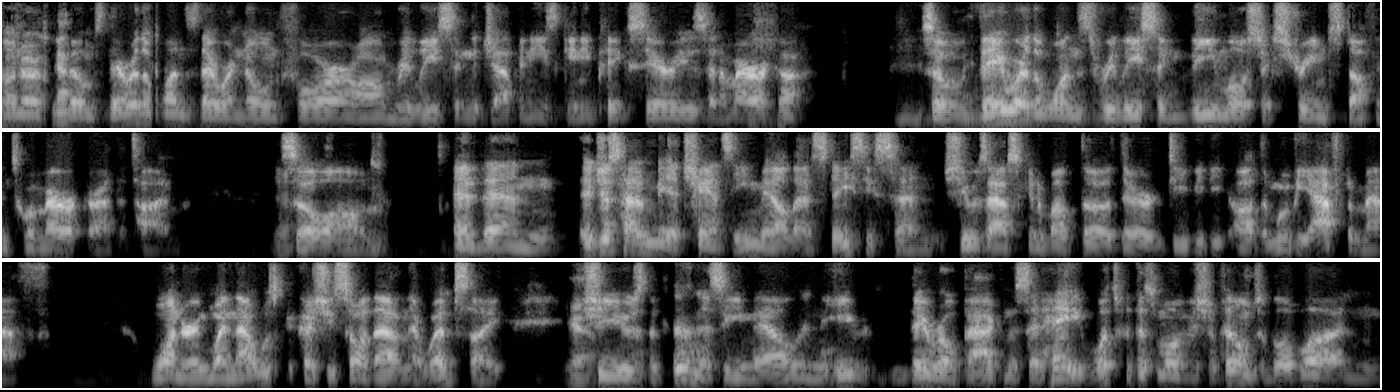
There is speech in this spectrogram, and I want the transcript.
Unearthed yeah. Films. They were the ones that were known for um, releasing the Japanese guinea pig series in America. So they were the ones releasing the most extreme stuff into America at the time. Yeah. So um, and then it just had me a chance email that Stacy sent. She was asking about the their DVD, uh, the movie Aftermath, wondering when that was because she saw that on their website. Yeah. She used the business email, and he they wrote back and they said, "Hey, what's with this Morbid Vision Films?" Blah blah, and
